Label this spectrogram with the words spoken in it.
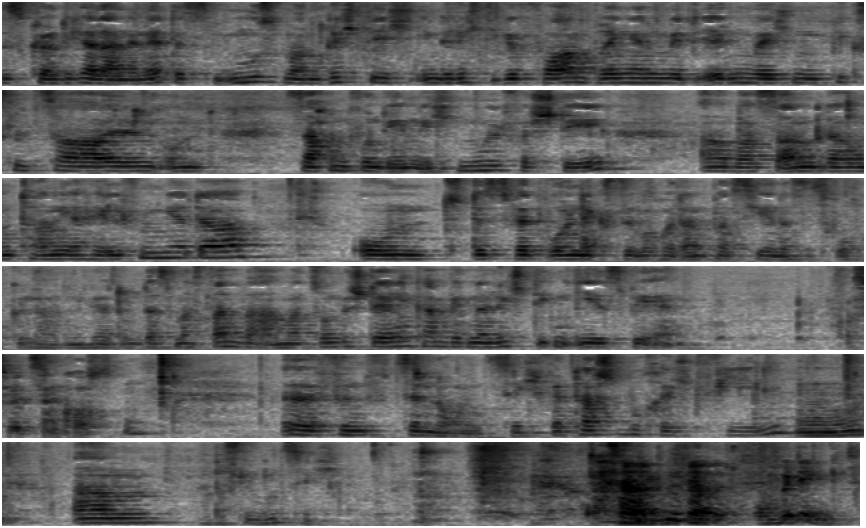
das könnte ich alleine nicht. Das muss man richtig in die richtige Form bringen mit irgendwelchen Pixelzahlen und Sachen, von denen ich null verstehe. Aber Sandra und Tanja helfen mir da. Und das wird wohl nächste Woche dann passieren, dass es hochgeladen wird und dass man es dann bei Amazon bestellen kann mit einer richtigen ISBN. Was wird es dann kosten? Äh, 15,90. Für ein Taschenbuch recht viel. Mhm. Ähm, aber es lohnt sich. Unbedingt. Das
